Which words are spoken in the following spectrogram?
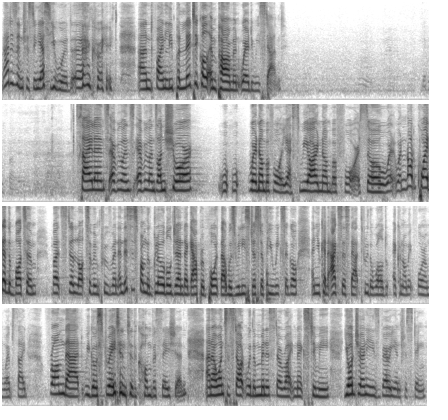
That is interesting. Yes, you would. Uh, great. And finally, political empowerment. Where do we stand? Silence. Everyone's, everyone's unsure we're number four. Yes, we are number four. So we're, we're, not quite at the bottom, but still lots of improvement. And this is from the Global Gender Gap Report that was released just a few weeks ago, and you can access that through the World Economic Forum website. From that, we go straight into the conversation. And I want to start with the minister right next to me. Your journey is very interesting.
